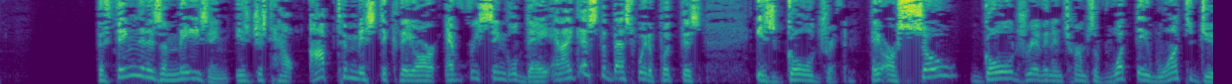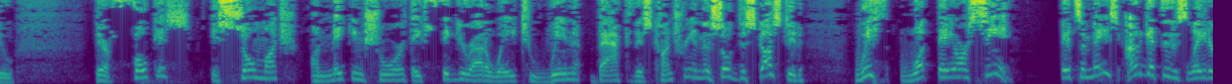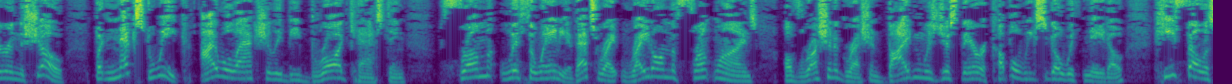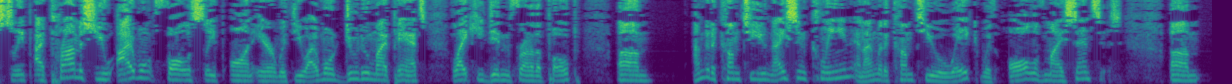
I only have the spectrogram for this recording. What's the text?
the thing that is amazing is just how optimistic they are every single day. And I guess the best way to put this is goal driven. They are so goal driven in terms of what they want to do. Their focus is so much on making sure they figure out a way to win back this country. And they're so disgusted with what they are seeing. It's amazing. I'm going to get to this later in the show, but next week I will actually be broadcasting from Lithuania. That's right, right on the front lines of Russian aggression. Biden was just there a couple weeks ago with NATO. He fell asleep. I promise you I won't fall asleep on air with you. I won't doo doo my pants like he did in front of the Pope. Um, I'm going to come to you nice and clean and I'm going to come to you awake with all of my senses. Um,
